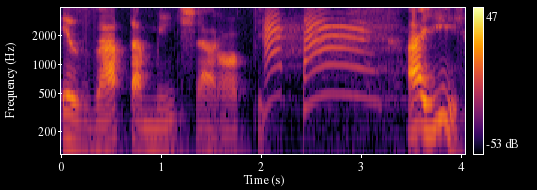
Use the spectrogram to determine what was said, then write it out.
Exatamente, xarope. Aí,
